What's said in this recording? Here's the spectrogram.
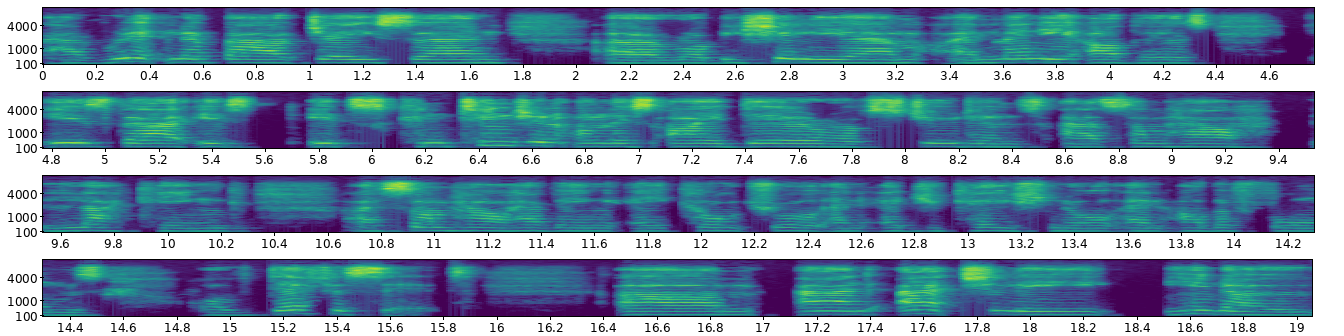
have written about, Jason, uh, Robbie Shilliam, and many others, is that it's, it's contingent on this idea of students as somehow lacking, uh, somehow having a cultural and educational and other forms of deficit. Um, and actually, you know,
